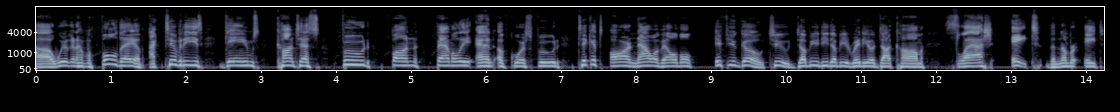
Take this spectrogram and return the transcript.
Uh, we're going to have a full day of activities, games, contests, food, fun, family, and of course, food. Tickets are now available if you go to wdwradio.com slash eight, the number eight,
